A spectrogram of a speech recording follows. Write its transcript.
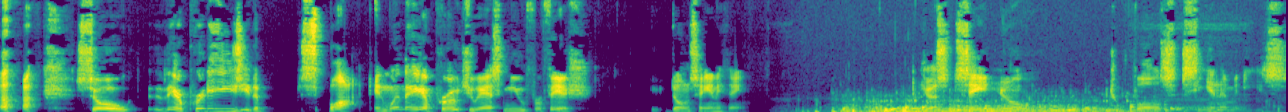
so they're pretty easy to spot. And when they approach you asking you for fish, don't say anything. Just say no to false sea anemones.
